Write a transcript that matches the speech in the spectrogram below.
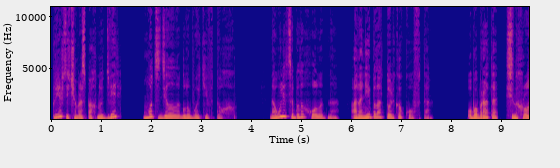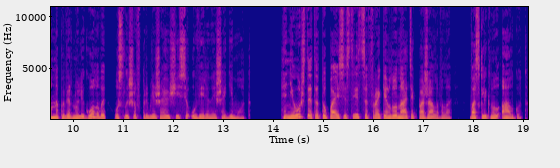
Прежде чем распахнуть дверь, Мот сделала глубокий вдох. На улице было холодно, а на ней была только кофта. Оба брата синхронно повернули головы, услышав приближающиеся уверенные шаги Мот. «Неужто эта тупая сестрица Фрэкен Лунатик пожаловала?» — воскликнул Алгут.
